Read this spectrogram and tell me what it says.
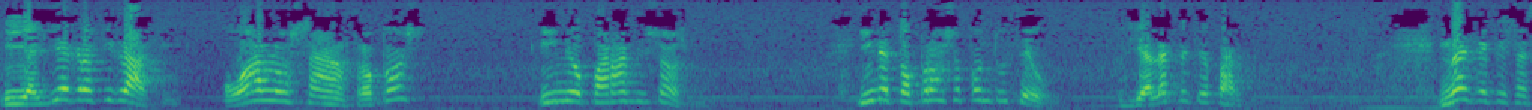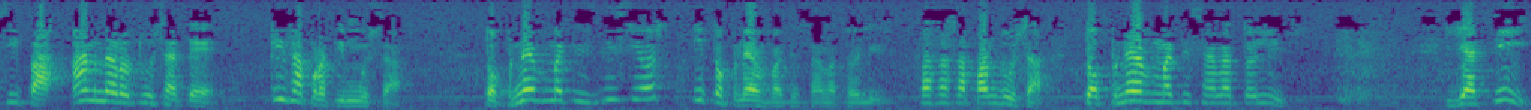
η Αγία Γραφή γράφει ο άλλος άνθρωπος είναι ο παράδεισός μου. Είναι το πρόσωπο του Θεού διαλέξτε και πάρτε. Να γιατί σας είπα αν με ρωτούσατε τι θα προτιμούσα το πνεύμα της Δύσεως ή το πνεύμα της Ανατολής. Θα σας απαντούσα το πνεύμα της Ανατολής. Γιατί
